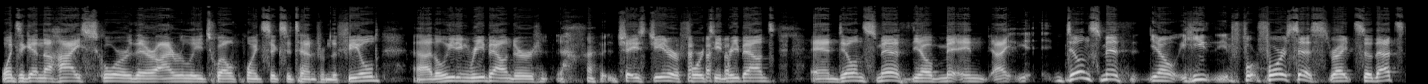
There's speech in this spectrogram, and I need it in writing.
Once again, the high score there, Ira Lee, 12.6 to 10 from the field. Uh, the leading rebounder, Chase Jeter, 14 rebounds. And Dylan Smith, you know, and I, Dylan Smith, you know, he four, four assists, right? So that's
